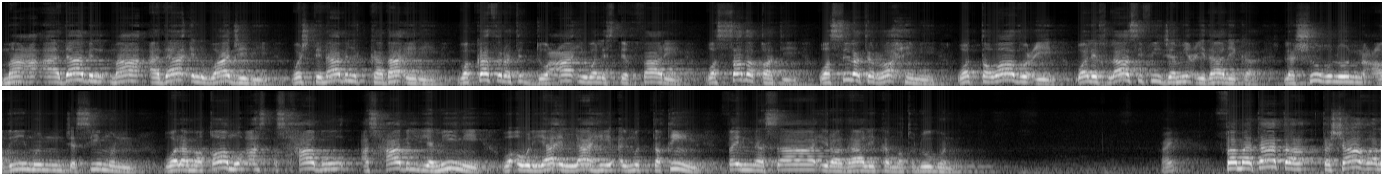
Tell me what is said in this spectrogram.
مع آداب مع أداء الواجب واجتناب الكبائر وكثرة الدعاء والاستغفار والصدقة وصلة الرحم والتواضع والإخلاص في جميع ذلك لشغل عظيم جسيم ولمقام أصحاب أصحاب اليمين وأولياء الله المتقين فإن سائر ذلك مطلوب right? فمتى تشاغل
